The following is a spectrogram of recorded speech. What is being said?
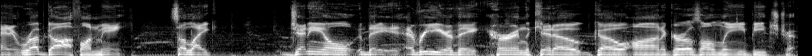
and it rubbed off on me. So like, Jenny will they every year they her and the kiddo go on a girls only beach trip.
